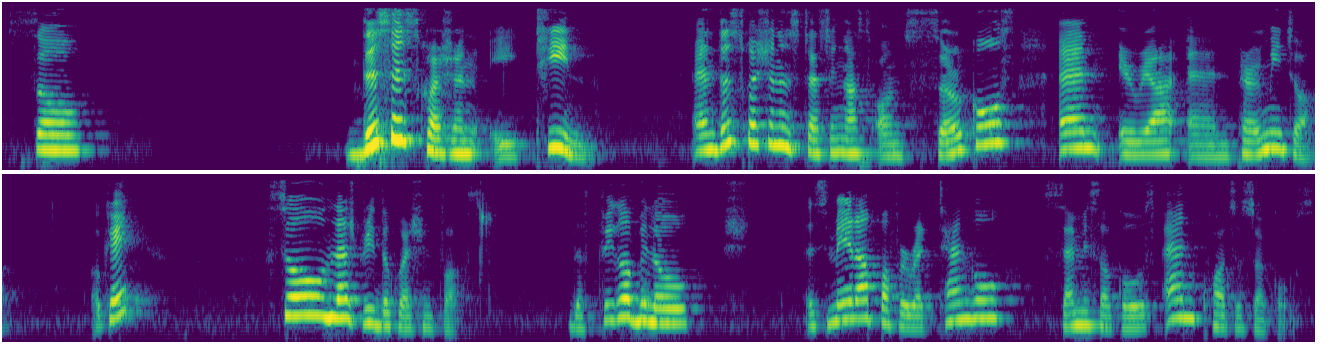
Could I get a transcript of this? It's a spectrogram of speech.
So this is question 18. And this question is testing us on circles and area and perimeter. Okay. So let's read the question first. The figure below is made up of a rectangle, semicircles, and quarter circles.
